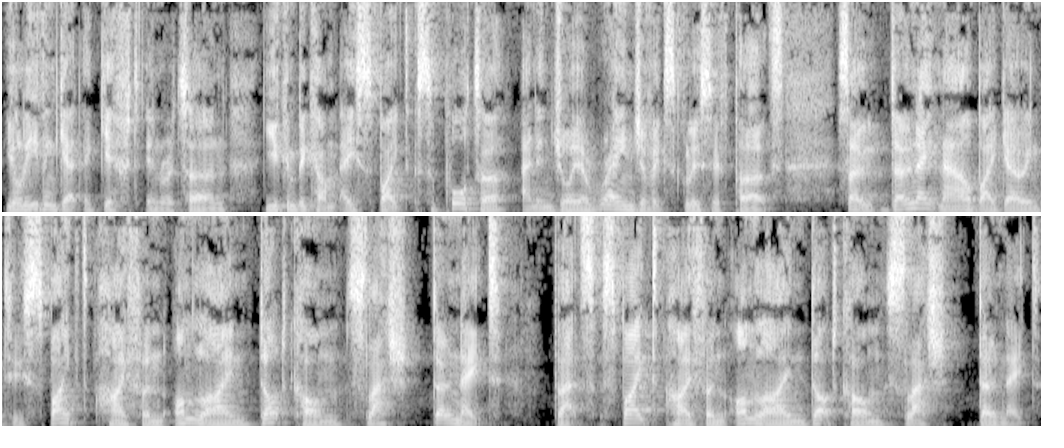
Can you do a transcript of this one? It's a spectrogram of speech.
you'll even get a gift in return. You can become a Spiked supporter and enjoy a range of exclusive perks. So donate now by going to spiked-online.com slash donate. That's spiked-online.com slash donate.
